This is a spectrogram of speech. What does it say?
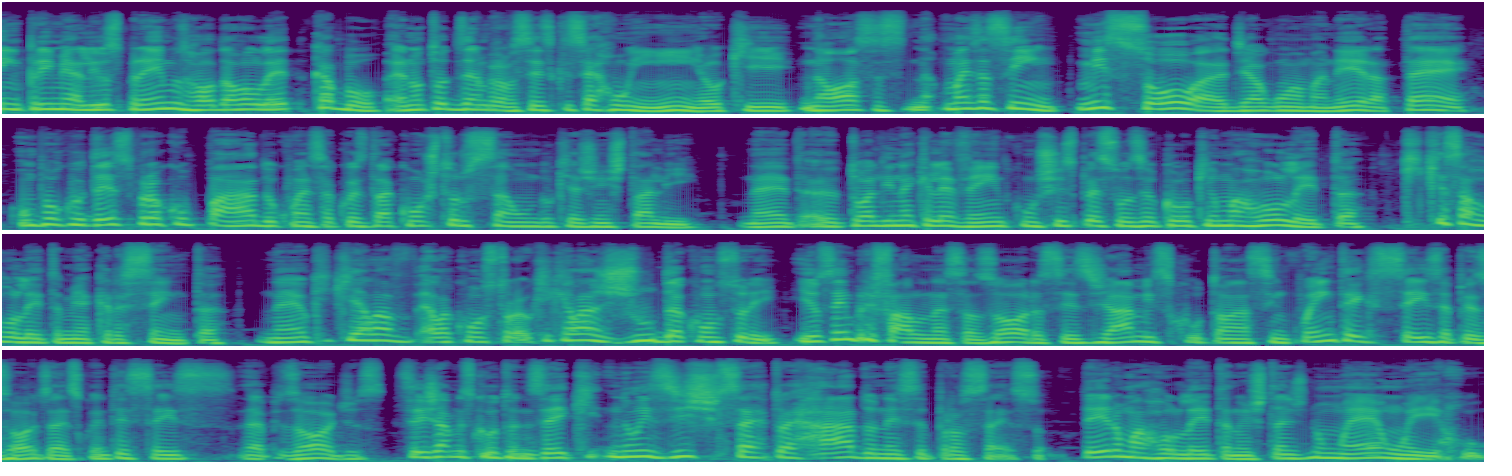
imprime ali os prêmios, roda a roleta, acabou. Eu não tô dizendo para vocês que isso é ruim ou que, nossa, mas assim, me soa de alguma maneira até um pouco despreocupado com essa coisa da construção do que a gente tá ali né? Eu tô ali naquele evento com X pessoas, eu coloquei uma roleta. O que, que essa roleta me acrescenta? Né? O que, que ela, ela constrói? O que, que ela ajuda a construir? E eu sempre falo nessas horas, vocês já me escutam há 56 episódios, há 56 episódios, vocês já me escutam dizer que não existe certo ou errado nesse processo. Ter uma roleta no stand não é um erro,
